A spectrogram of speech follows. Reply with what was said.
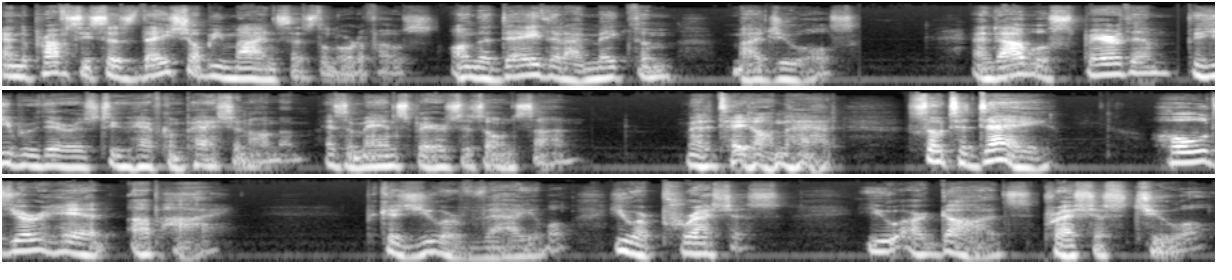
And the prophecy says, They shall be mine, says the Lord of hosts, on the day that I make them my jewels. And I will spare them. The Hebrew there is to have compassion on them, as a man spares his own son. Meditate on that. So today, Hold your head up high because you are valuable. You are precious. You are God's precious jewel.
